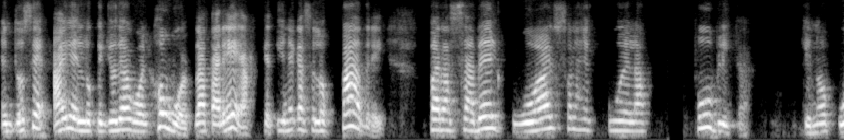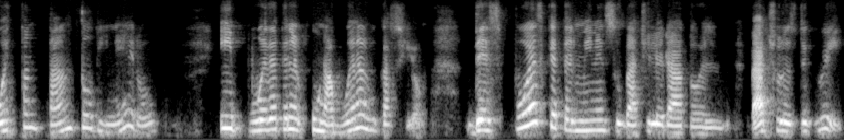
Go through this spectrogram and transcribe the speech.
Entonces, hay lo que yo hago el homework, la tarea que tienen que hacer los padres para saber cuáles son las escuelas públicas que no cuestan tanto dinero y puede tener una buena educación después que terminen su bachillerato, el bachelor's degree.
